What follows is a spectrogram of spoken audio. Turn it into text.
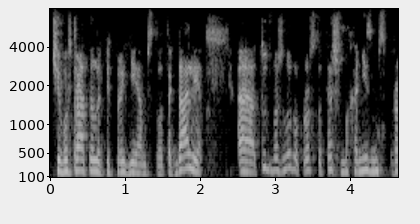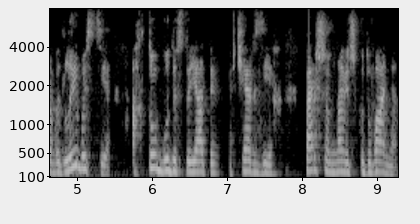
чи ви втратили підприємство, так далі. Е, тут важливо просто теж механізм справедливості. А хто буде стояти в черзі першим на відшкодування?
